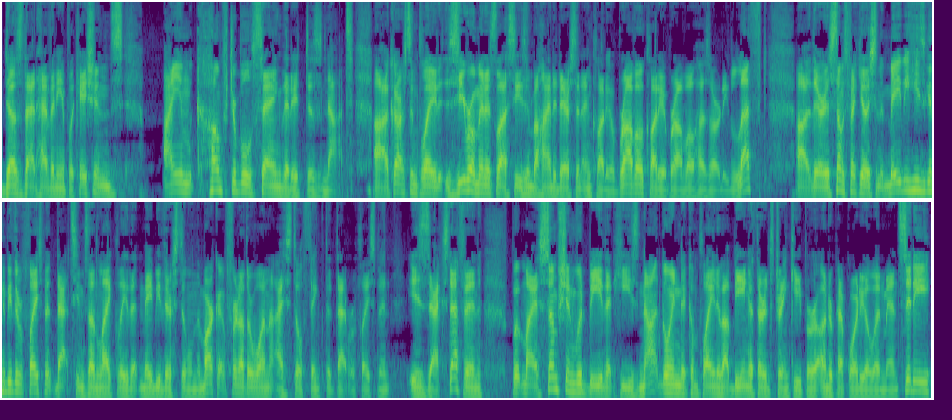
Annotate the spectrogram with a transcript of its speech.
does that have any implications? I am comfortable saying that it does not. Uh, Carson played zero minutes last season behind Ederson and Claudio Bravo. Claudio Bravo has already left. Uh, there is some speculation that maybe he's going to be the replacement. That seems unlikely. That maybe they're still in the market for another one. I still think that that replacement is Zach Steffen. But my assumption would be that he's not going to complain about being a third string keeper under Pep Guardiola in Man City.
